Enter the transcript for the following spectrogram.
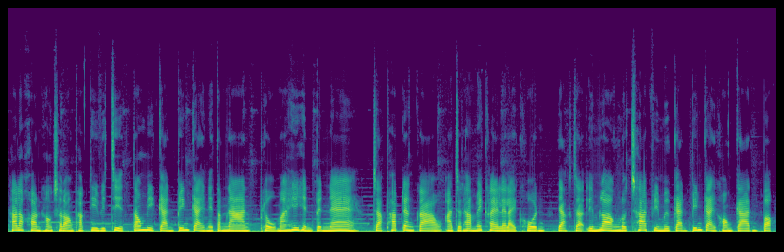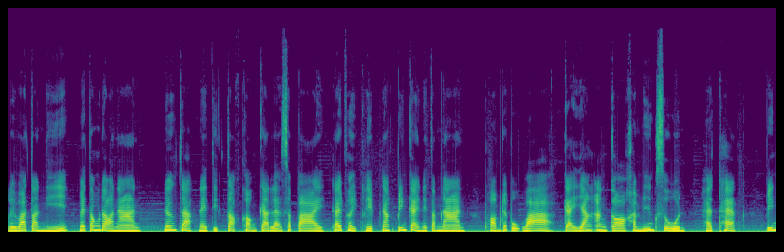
ถ้าละครของฉลองพักดีวิจิตต้องมีการปิ้งไก่ในตำนานโผล่มาให้เห็นเป็นแน่ จากภาพดังกล่าวอาจจะทำให้ใครหลาย ๆ คน อยากจะลิ้มลองรสชาติฝีมือการปิ้งไก่ของกัน บอกเลยว่าตอนนี้ไม่ต้องรอนาน เนื่องจากใน t ิ k t o k ของกันและสปายได้เผยคลิปนักปิ้งไก่ในตำนาน พร้อมระบุว่าไก่ย่างอังกอร์คัมมิ่งซูนแฮชแท็กปิ้ง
